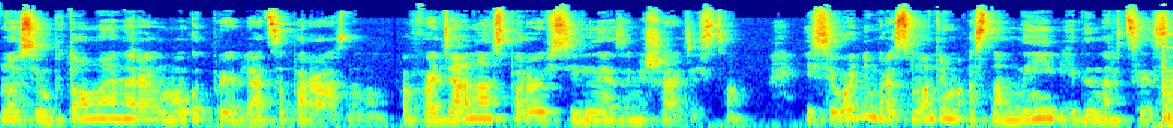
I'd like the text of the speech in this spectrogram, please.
но симптомы НРЛ могут проявляться по-разному, вводя нас порой в сильное замешательство. И сегодня мы рассмотрим основные виды нарциссов.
